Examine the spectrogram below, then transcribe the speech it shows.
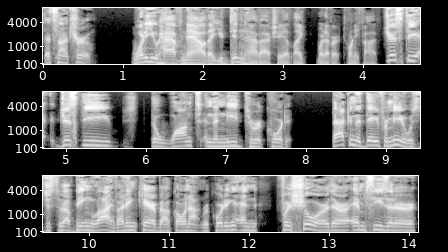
that's not true. What do you have now that you didn't have actually at like whatever twenty five? Just the, just the, the want and the need to record it. Back in the day for me, it was just about being live. I didn't care about going out and recording it. And for sure, there are MCs that are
